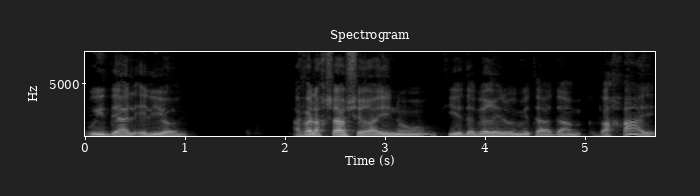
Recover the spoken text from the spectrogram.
הוא אידאל עליון. אבל עכשיו שראינו כי ידבר אלוהים את האדם וחי,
